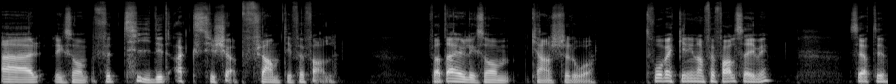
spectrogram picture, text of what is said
är liksom för tidigt aktieköp fram till förfall. För att det här är liksom kanske då två veckor innan förfall säger vi. Säg att det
